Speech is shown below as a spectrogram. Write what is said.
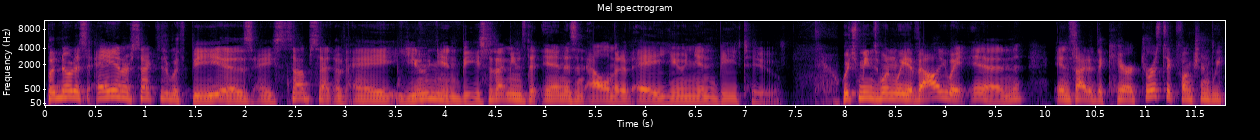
But notice A intersected with B is a subset of A union B, so that means that n is an element of A union B2. Which means when we evaluate n, inside of the characteristic function, we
